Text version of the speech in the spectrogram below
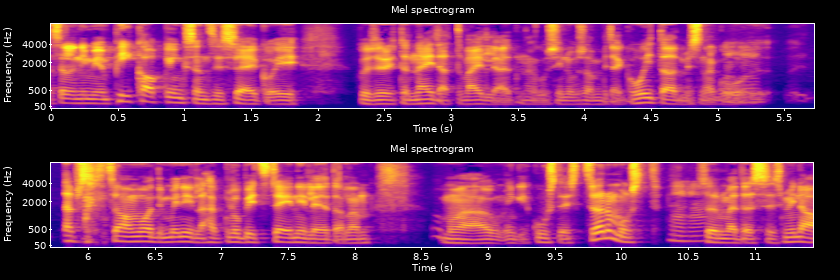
selle nimi on peacocking, see on siis see, kui, kui sa üritad näidata välja, et nagu sinus on midagi huvitavat, mis nagu mm. -hmm. täpselt samamoodi mõni läheb klubitseenile ja tal on oma mingi kuusteist sõrmust mm. -hmm. sõrmedes, siis mina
